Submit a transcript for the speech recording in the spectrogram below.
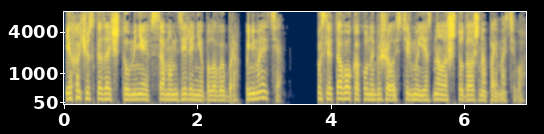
Я хочу сказать, что у меня и в самом деле не было выбора, понимаете? После того, как он убежал из тюрьмы, я знала, что должна поймать его.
